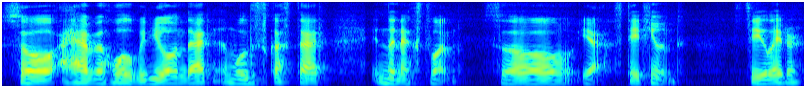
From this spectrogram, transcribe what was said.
So I have a whole video on that and we'll discuss that in the next one. So yeah, stay tuned. See you later.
